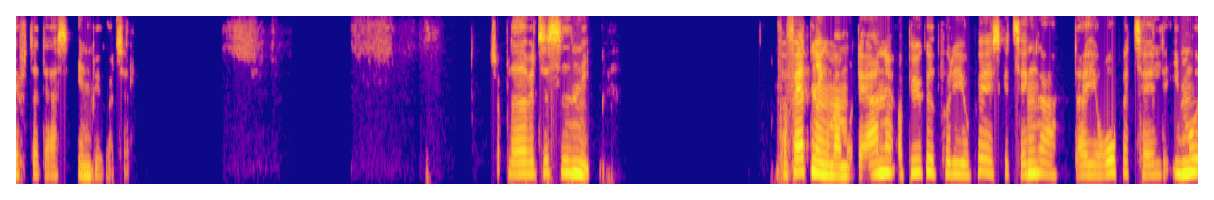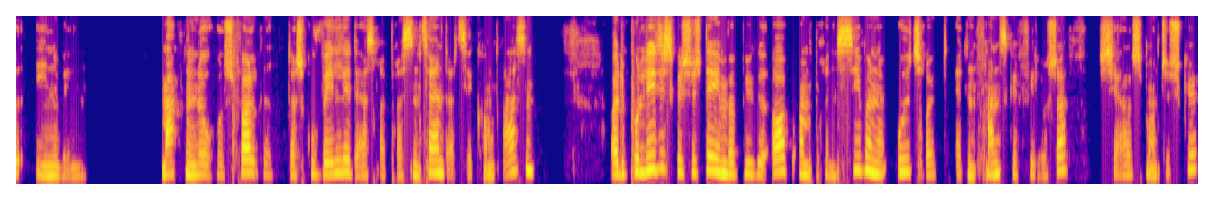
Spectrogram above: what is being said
efter deres indbyggertal. Så bladrer vi til side 9. Forfatningen var moderne og bygget på de europæiske tænkere, der i Europa talte imod enevælden. Magten lå hos folket, der skulle vælge deres repræsentanter til kongressen, og det politiske system var bygget op om principperne udtrykt af den franske filosof Charles Montesquieu,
